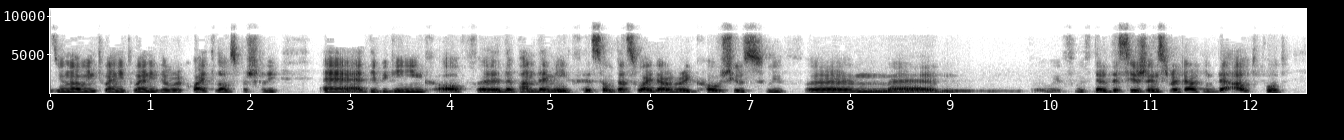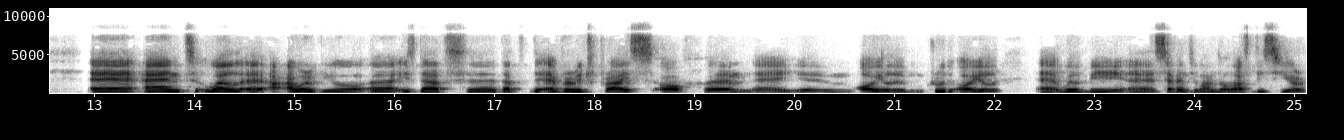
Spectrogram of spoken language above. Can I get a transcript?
as you know, in 2020, they were quite low, especially uh, at the beginning of uh, the pandemic. So that's why they are very cautious with, um, uh, with, with, their decisions regarding the output. and well, our view is that that the average price of um, um, oil, crude oil, will be $71 this year.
